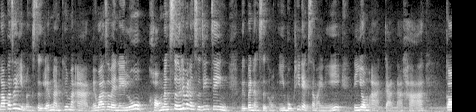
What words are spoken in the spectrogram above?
เราก็จะหยิบหนังสือเล่มนั้นขึ้นมาอ่าน ไม่ว่าจะเป็นในรูปของหนังสือที่เป็นหนังสือจริง ๆ หรือเป็นหนังสือของอีบุ๊กที่เด็กสมัยนี้ นิยมอ่านกันนะคะ ก็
